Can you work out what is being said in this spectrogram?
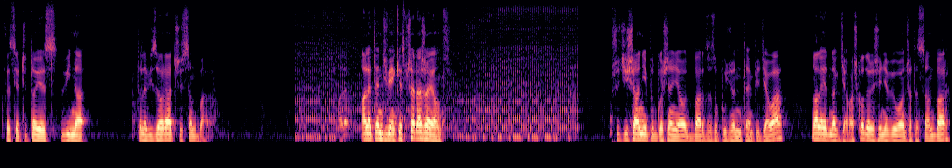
kwestia czy to jest wina telewizora, czy soundbara. Ale, ale ten dźwięk jest przerażający. Przyciszanie i podgłaśnianie o bardzo z opóźnionym tempie działa, no ale jednak działa. Szkoda, że się nie wyłącza ten soundbar,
